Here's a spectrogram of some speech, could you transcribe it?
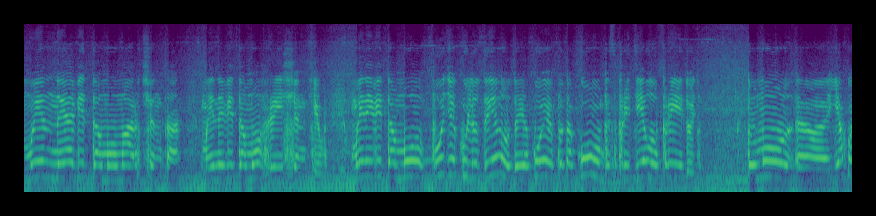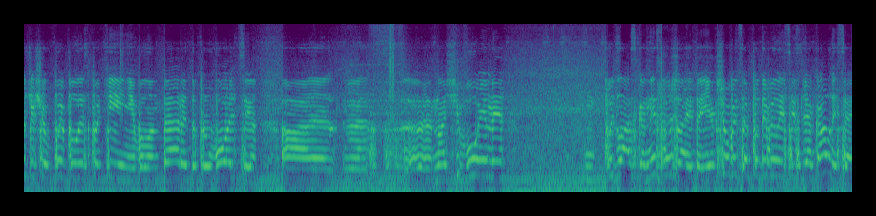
Ми не віддамо Марченка, ми не віддамо Грищенків, ми не віддамо будь-яку людину, до якої по такому безпреділу прийдуть. Тому е, я хочу, щоб ви були спокійні, волонтери, добровольці, е, е, е, наші воїни. Будь ласка, не зважайте. Якщо ви це подивилися і злякалися,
